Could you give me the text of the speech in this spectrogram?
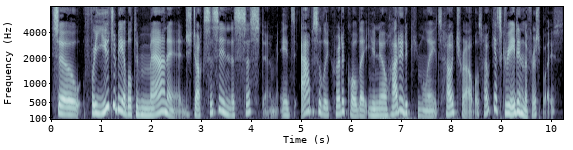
So, for you to be able to manage toxicity in the system, it's absolutely critical that you know how it accumulates, how it travels, how it gets created in the first place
